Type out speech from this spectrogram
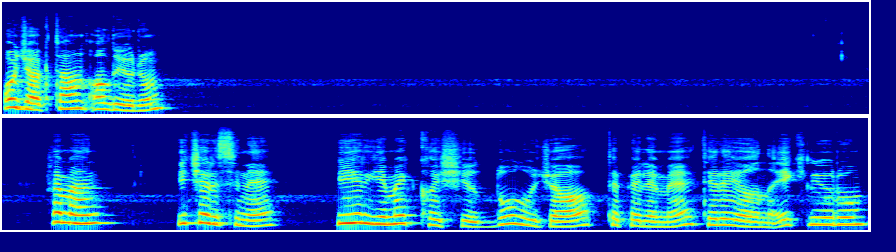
Ocaktan alıyorum. Hemen içerisine bir yemek kaşığı doluca tepeleme tereyağını ekliyorum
